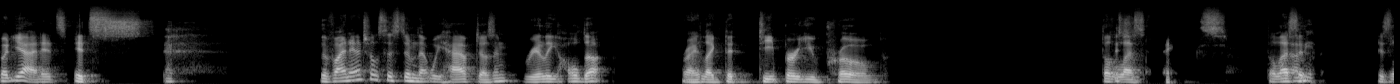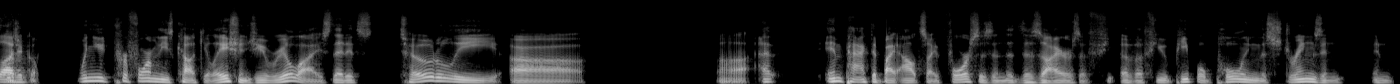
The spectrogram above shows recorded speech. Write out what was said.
but yeah, it's it's the financial system that we have doesn't really hold up, right? Like the deeper you probe, the it's, less things, the less I it mean, is logical. When you perform these calculations, you realize that it's totally uh uh impacted by outside forces and the desires of of a few people pulling the strings and and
